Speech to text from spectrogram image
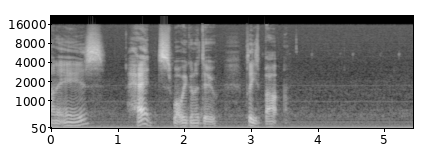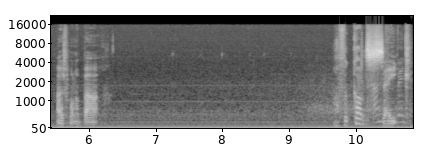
And it is heads. What are we going to do? Please bat. I just want to bat. Oh, for God's sake.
